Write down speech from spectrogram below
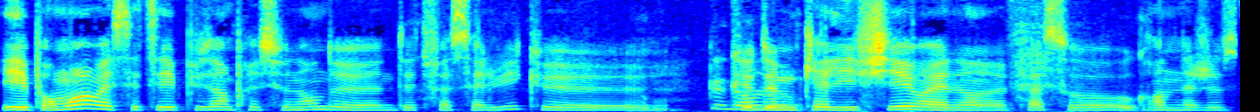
et pour moi, ouais, c'était plus impressionnant d'être face à lui que, que, de me qualifier ouais, face aux, grandes nageuses.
